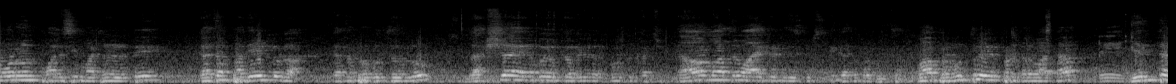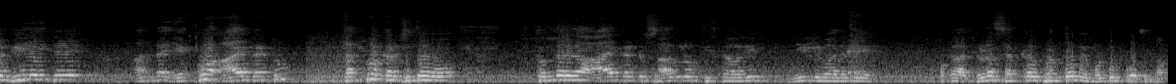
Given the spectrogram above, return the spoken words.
ఓవరాల్ పాలసీ మాట్లాడాలంటే గత పదేళ్ళుగా గత ప్రభుత్వంలో లక్ష ఎనభై ఒక్క వేల కోట్లు ఖర్చు. నా మాత్రం ఆయకట్టు తీసుకొచ్చింది గత ప్రభుత్వం. మా ప్రభుత్వం ఏర్పడిన తర్వాత ఎంత వీలైతే అంత ఎక్కువ ఆయకట్టు తక్కువ ఖర్చుతో తొందరగా ఆయకట్టు సాగులోకి తీసుకురావాలి. నీళ్ళు ఇవ్వాలనే ఒక దృఢ సంకల్పంతో మేము ముందుకు పోతున్నాం.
